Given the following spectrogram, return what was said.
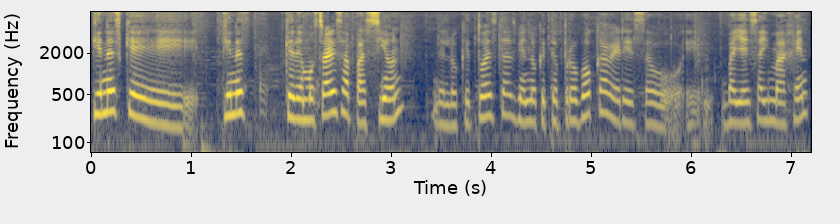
tienes que, tienes que demostrar esa pasión de lo que tú estás viendo, que te provoca ver eso, eh, vaya esa imagen,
